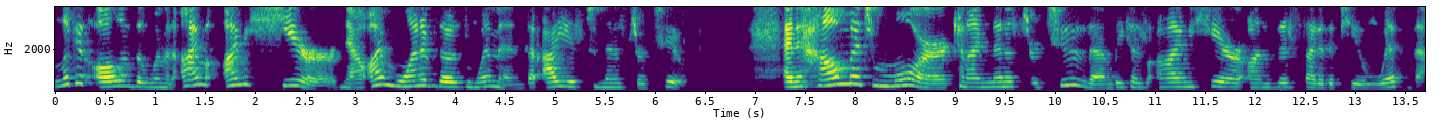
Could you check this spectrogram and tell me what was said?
look at all of the women. I'm i'm here now. I'm one of those women that i used to minister to. And how much more can i minister to them because i'm here on this side of the pew with them?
